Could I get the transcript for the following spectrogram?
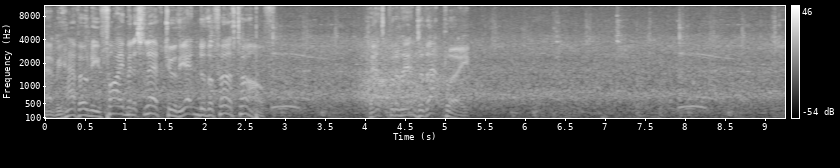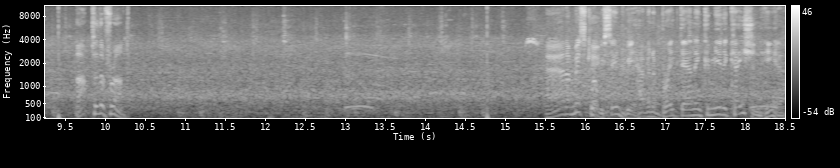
And we have only five minutes left to the end of the first half. That's put an end to that play. Up to the front. And a miskick. Well, we seem to be having a breakdown in communication here.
